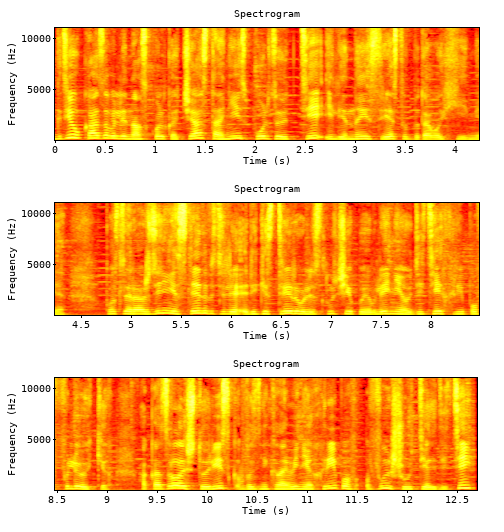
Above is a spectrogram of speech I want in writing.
где указывали, насколько часто они используют те или иные средства бытовой химии. После рождения исследователи регистрировали случаи появления у детей хрипов в легких. Оказалось, что риск возникновения хрипов выше у тех детей,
